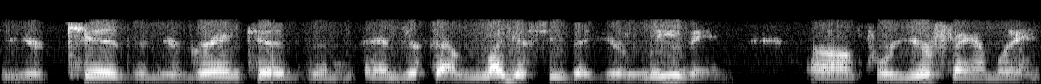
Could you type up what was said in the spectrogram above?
your kids and your grandkids and and just that legacy that you're leaving uh, for your family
